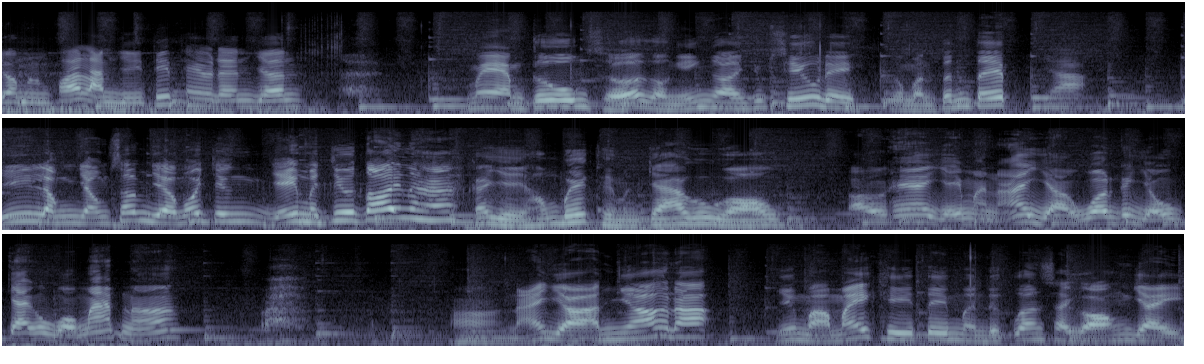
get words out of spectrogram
Giờ mình phải làm gì tiếp theo đây anh Vinh? Mấy em cứ uống sữa rồi nghỉ ngơi chút xíu đi rồi mình tính tiếp. Đi lòng vòng sớm giờ mỏi chân Vậy mà chưa tới nữa ha Cái gì không biết thì mình tra Google. Ừ ha vậy mà nãy giờ quên cái vụ tra Google Maps nữa. À, nãy giờ anh nhớ đó nhưng mà mấy khi team mình được lên sài gòn vậy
